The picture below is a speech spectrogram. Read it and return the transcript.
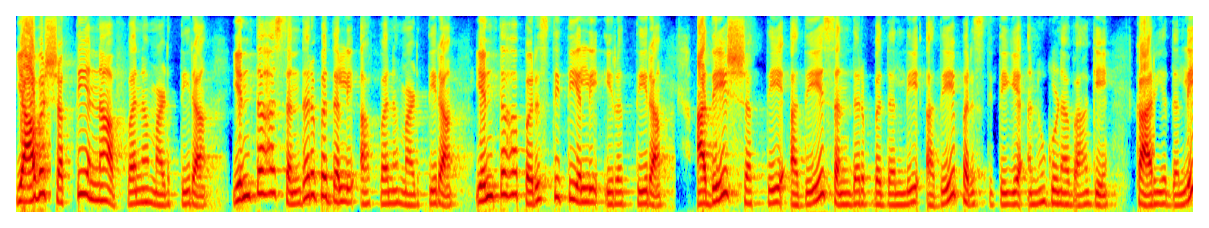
ಯಾವ ಶಕ್ತಿಯನ್ನ ಆಹ್ವಾನ ಮಾಡ್ತೀರಾ? ಎಂತಹ ಸಂದರ್ಭದಲ್ಲಿ ಆಹ್ವಾನ ಮಾಡ್ತೀರಾ? ಎಂತಹ ಪರಿಸ್ಥಿತಿಯಲ್ಲಿ ಇರುತ್ತೀರಾ? ಅದೇ ಶಕ್ತಿ, ಅದೇ ಸಂದರ್ಭದಲ್ಲಿ, ಅದೇ ಪರಿಸ್ಥಿತಿಗೆ ಅನುಗುಣವಾಗಿ ಕಾರ್ಯದಲ್ಲಿ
